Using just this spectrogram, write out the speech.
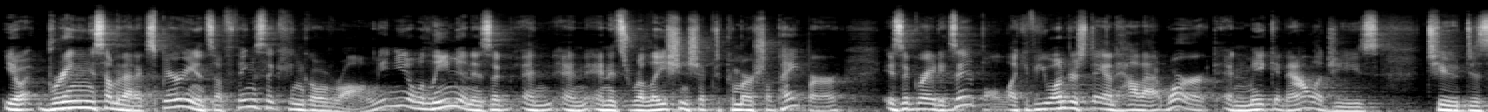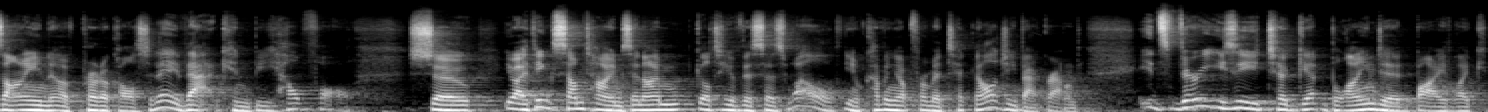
you know bring some of that experience of things that can go wrong and you know lehman is a and, and and its relationship to commercial paper is a great example. Like if you understand how that worked and make analogies to design of protocols today, that can be helpful. So, you know, I think sometimes, and I'm guilty of this as well, you know, coming up from a technology background, it's very easy to get blinded by like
